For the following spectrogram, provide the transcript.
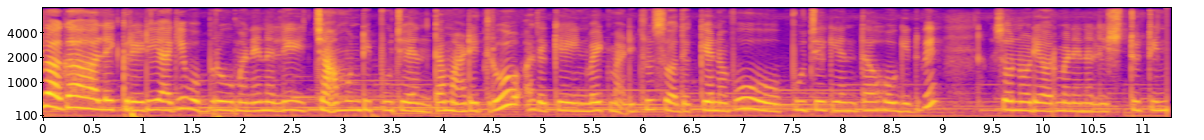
ಇವಾಗ ಲೈಕ್ ರೆಡಿಯಾಗಿ ಒಬ್ಬರು ಮನೆಯಲ್ಲಿ ಚಾಮುಂಡಿ ಪೂಜೆ ಅಂತ ಮಾಡಿದ್ರು. ಅದಕ್ಕೆ ಇನ್ವೈಟ್ ಮಾಡಿದ್ರು. ಸೊ ಅದಕ್ಕೆ ನಾವು ಪೂಜೆಗೆ ಅಂತ ಹೋಗಿದ್ವಿ. ಸೊ ನೋಡಿ ಅವ್ರ ಮನೆಯಲ್ಲಿ ಇಷ್ಟು ತಿನ್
